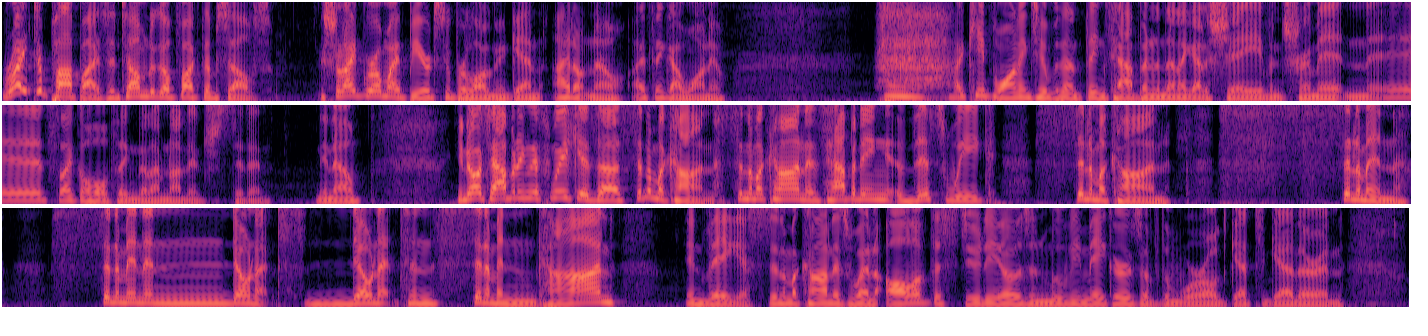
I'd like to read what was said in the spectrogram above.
Write to Popeyes and tell them to go fuck themselves. Should I grow my beard super long again? I don't know. I think I want to. I keep wanting to, but then things happen and then I got to shave and trim it. And it's like a whole thing that I'm not interested in, you know? You know what's happening this week is uh, CinemaCon. CinemaCon is happening this week. CinemaCon. Cinnamon. Cinnamon and donuts. Donuts and cinnamon con in Vegas. CinemaCon is when all of the studios and movie makers of the world get together and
